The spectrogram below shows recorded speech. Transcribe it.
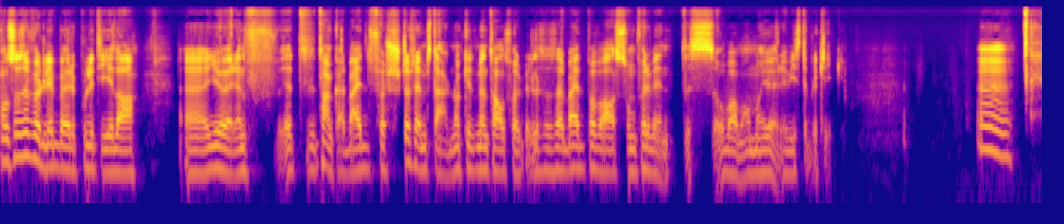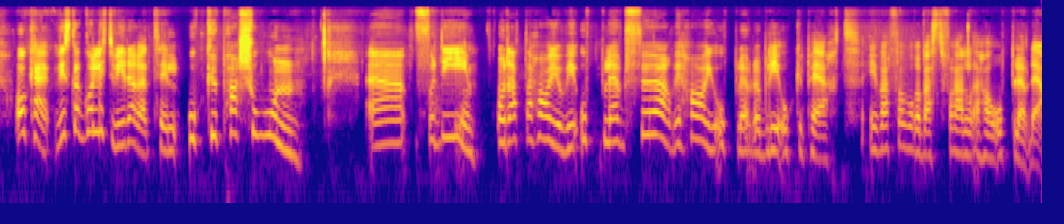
og så selvfølgelig bør politiet da uh, gjøre en, et tankearbeid. Først og fremst er det nok et mentalt forberedelsesarbeid på hva som forventes og hva man må gjøre hvis det blir krig. Mm. Ok, vi skal gå litt videre til okkupasjon. Eh, fordi, og dette har jo vi opplevd før, vi har jo opplevd å bli okkupert. I hvert fall våre besteforeldre har opplevd det.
